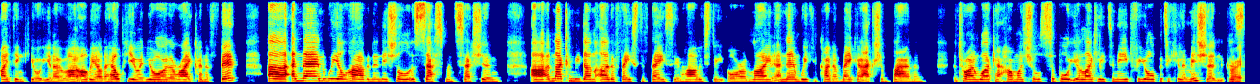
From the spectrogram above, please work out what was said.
I think you're, you know, I'll, I'll, be able to help you and you're mm-hmm. the right kind of fit. Uh, and then we'll have an initial assessment session. Uh, and that can be done either face to face in Harley Street or online. And then we can kind of make an action plan and, and try and work out how much support you're likely to need for your particular mission. Because, right.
